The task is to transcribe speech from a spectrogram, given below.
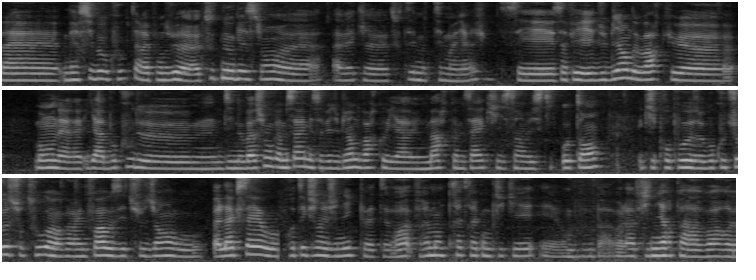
Bah, merci beaucoup, tu as répondu à toutes nos questions euh, avec euh, tous tes témoignages. Ça fait du bien de voir que euh, bon, il y a beaucoup de, d'innovations comme ça, mais ça fait du bien de voir qu'il y a une marque comme ça qui s'investit autant et qui propose beaucoup de choses, surtout encore une fois aux étudiants où l'accès aux protections hygiéniques peut être vra- vraiment très très compliqué et on peut bah, voilà, finir par avoir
